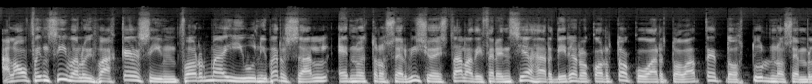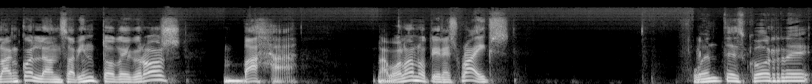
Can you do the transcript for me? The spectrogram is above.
A la ofensiva, Luis Vázquez informa y Universal. En nuestro servicio está la diferencia. Jardinero corto, cuarto bate, dos turnos en blanco. El lanzamiento de Gross baja. La bola no tiene strikes. Fuentes corre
